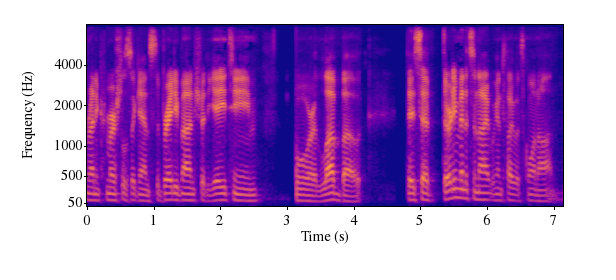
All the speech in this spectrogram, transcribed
running commercials against the Brady Bunch or the A Team or Love Boat, they said 30 minutes a night, we're going to tell you what's going on.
